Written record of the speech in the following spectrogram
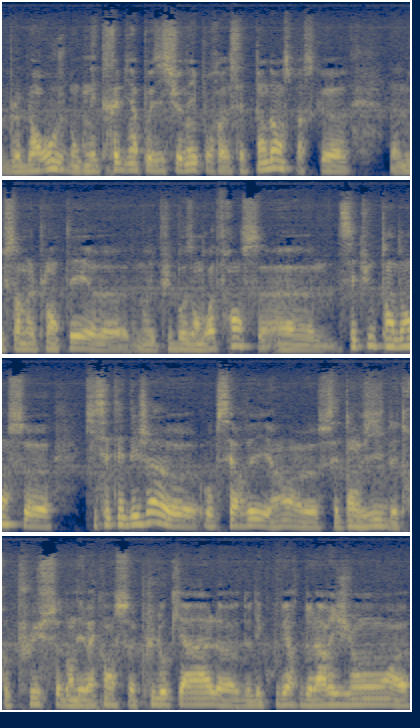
bleu-blanc-rouge, donc on est très bien positionné pour euh, cette tendance parce que euh, nous sommes implantés euh, dans les plus beaux endroits de France. C'est une tendance qui s'était déjà observée, hein, cette envie d'être plus dans des vacances plus locales, de découverte de la région,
